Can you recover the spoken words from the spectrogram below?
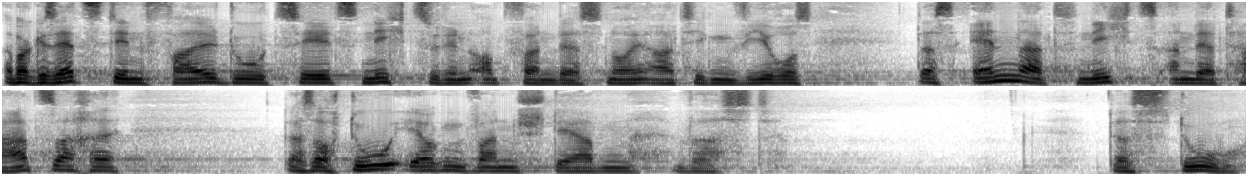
Aber gesetzt den Fall, du zählst nicht zu den Opfern des neuartigen Virus, das ändert nichts an der Tatsache, dass auch du irgendwann sterben wirst, dass du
